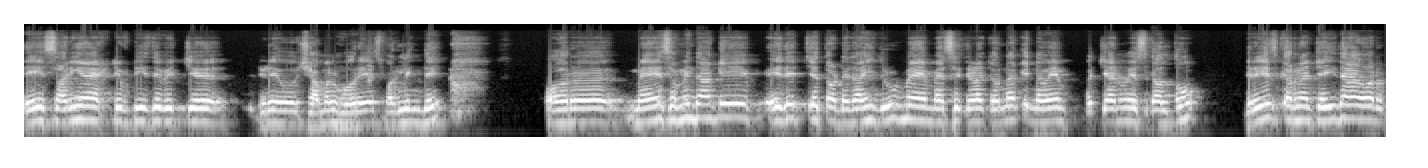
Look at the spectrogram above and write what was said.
ਇਹ ਸਾਰੀਆਂ ਐਕਟੀਵਿਟੀਜ਼ ਦੇ ਵਿੱਚ ਜਿਹੜੇ ਉਹ ਸ਼ਾਮਲ ਹੋ ਰਹੇ ਸਮਗਲਿੰਗ ਦੇ ਔਰ ਮੈਂ ਇਹ ਸਮਝਦਾ ਕਿ ਇਹਦੇ 'ਚ ਤੁਹਾਡੇ ਰਾਹੀਂ ਜ਼ਰੂਰ ਮੈਂ ਮੈਸੇਜ ਦੇਣਾ ਚਾਹੁੰਦਾ ਕਿ ਨਵੇਂ ਬੱਚਿਆਂ ਨੂੰ ਇਸ ਗੱਲ ਤੋਂ ਗਰੇਜ਼ ਕਰਨਾ ਚਾਹੀਦਾ ਹੈ ਔਰ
